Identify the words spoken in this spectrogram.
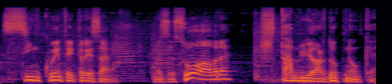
53 anos. Mas a sua obra está melhor do que nunca.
